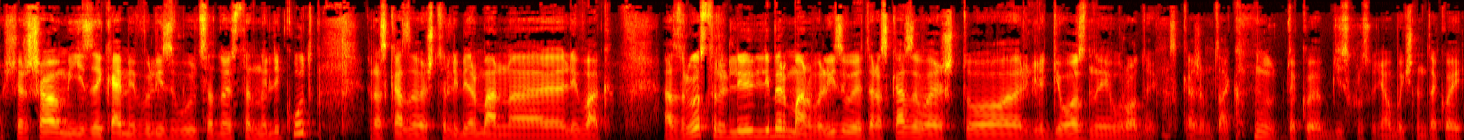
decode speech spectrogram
шершавыми языками вылизывают с одной стороны Ликут, рассказывая, что Либерман э, левак, а с другой стороны Ли- Либерман вылизывает, рассказывая, что религиозные уроды, скажем так. Ну, такой дискурс у него обычно такой.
